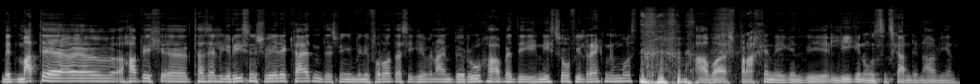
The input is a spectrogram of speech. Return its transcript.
mit Mathe habe ich tatsächlich Riesenschwierigkeiten, deswegen bin ich froh, dass ich einen Beruf habe, die ich nicht so viel rechnen muss, aber Sprachen irgendwie liegen uns in Skandinavien.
